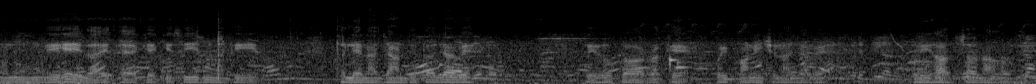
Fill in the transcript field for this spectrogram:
ਉਹਨੂੰ ਇਹ ਹਦਾਇਤ ਹੈ ਕਿ ਕਿਸੇ ਨੂੰ ਵੀ ਥੱਲੇ ਨਾ ਜਾਣ ਦਿੱਤਾ ਜਾਵੇ ਤੇ ਉਹ ਗੌਰ ਰੱਖੇ, ਕੋਈ ਪਾਣੀ 'ਚ ਨਾ ਜਾਵੇ, ਕੋਈ ਹਾਦਸਾ ਨਾ ਹੋਵੇ।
